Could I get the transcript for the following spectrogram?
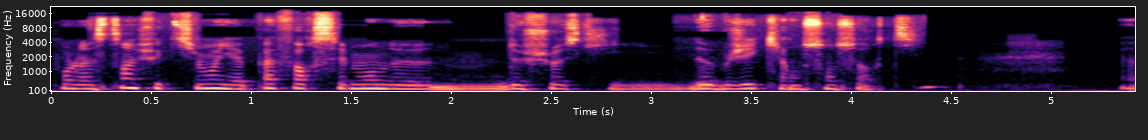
Pour l'instant, effectivement, il n'y a pas forcément de, choses qui, d'objets qui en sont sortis. Euh,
